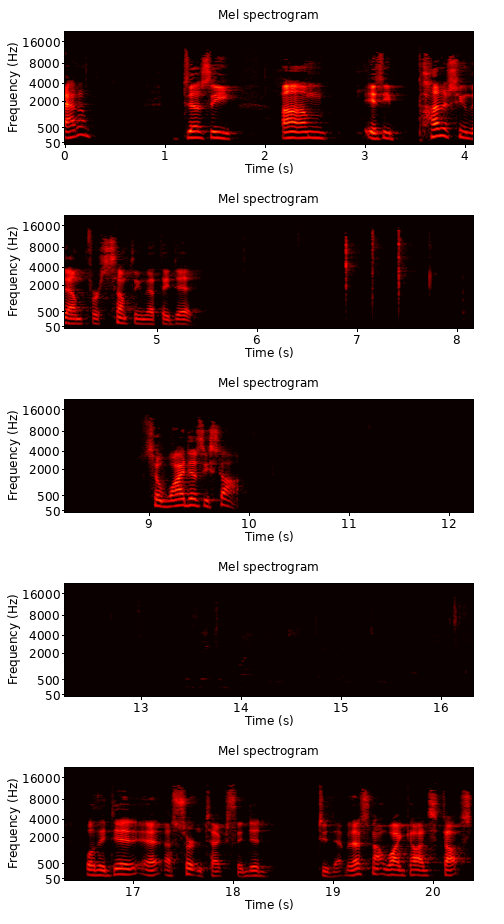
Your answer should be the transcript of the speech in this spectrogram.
at them? Does he, um, is he punishing them for something that they did? So why does he stop? They they well, they did a certain text. They did do that, but that's not why God stops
